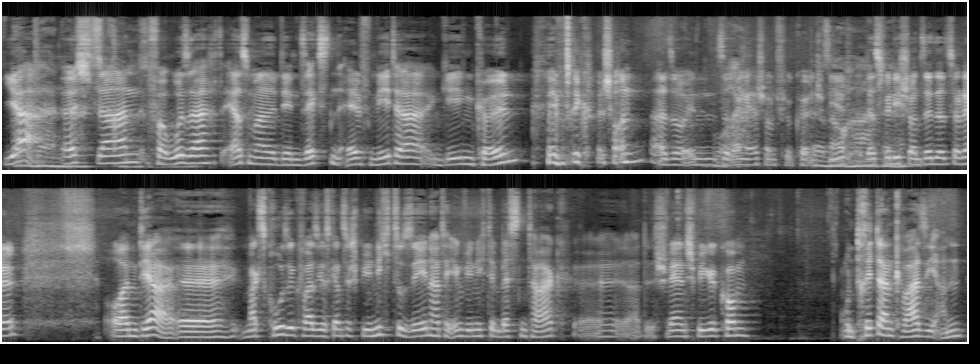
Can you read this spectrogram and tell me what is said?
ja, dann Özcan verursacht erstmal den sechsten Elfmeter gegen Köln im Trikot schon. Also in, Boah, solange er schon für Köln spielt. Hart, das finde ich schon sensationell. Und ja, äh, Max Kruse quasi das ganze Spiel nicht zu sehen, hatte irgendwie nicht den besten Tag, äh, hatte schwer ins Spiel gekommen und tritt dann quasi an,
